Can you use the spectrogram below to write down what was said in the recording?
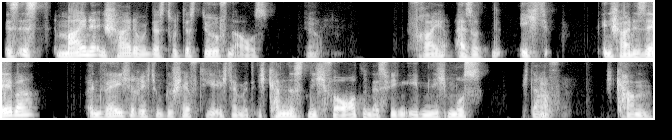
Es ist meine Entscheidung. Das drückt das Dürfen aus. Ja. Frei, also ich entscheide selber, in welche Richtung beschäftige ich damit? Ich kann das nicht verordnen, deswegen eben nicht muss. Ich darf. Ja. Ich kann.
